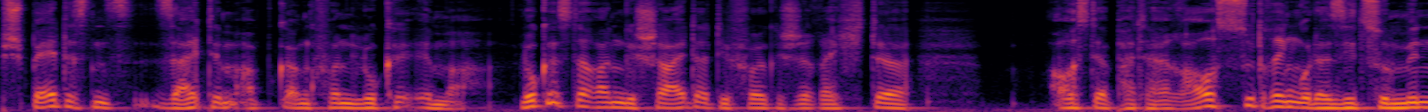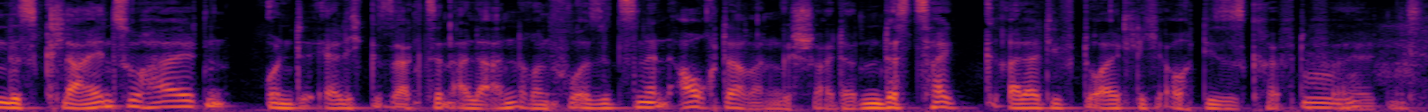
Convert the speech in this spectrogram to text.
spätestens seit dem Abgang von Lucke immer. Lucke ist daran gescheitert, die völkische Rechte aus der Partei rauszudrängen oder sie zumindest klein zu halten. Und ehrlich gesagt sind alle anderen Vorsitzenden auch daran gescheitert. Und das zeigt relativ deutlich auch dieses Kräfteverhältnis. Mhm.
